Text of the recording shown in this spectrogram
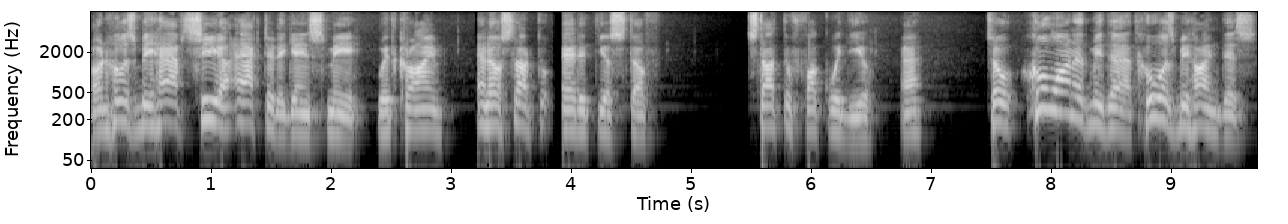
on whose behalf CIA acted against me with crime, and I'll start to edit your stuff, start to fuck with you. Eh? So who wanted me that? Who was behind this?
